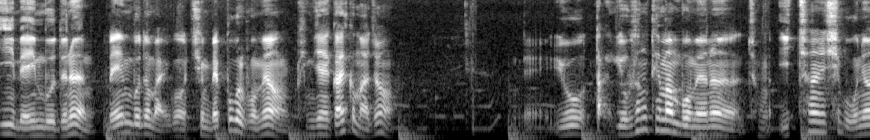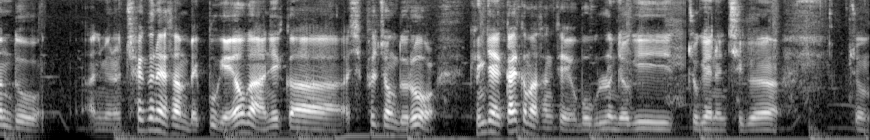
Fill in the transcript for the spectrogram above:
이 메인보드는 메인보드 말고 지금 맥북을 보면 굉장히 깔끔하죠. 네, 요딱 요 상태만 보면은 정말 2015년도 아니면 최근에 산 맥북 에어가 아닐까 싶을 정도로 굉장히 깔끔한 상태예요. 뭐 물론 여기 쪽에는 지금 좀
